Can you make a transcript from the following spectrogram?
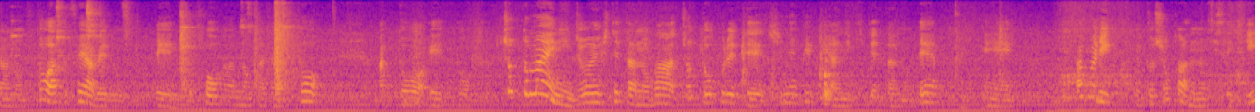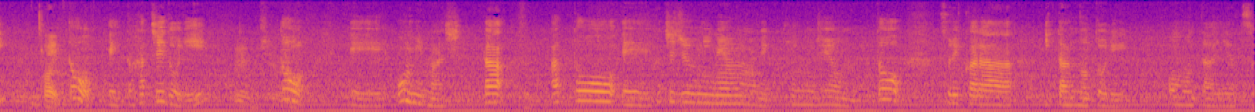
たのとあとフェアウェル、えっと後半の課題とあと,、えっとちょっと前に上映してたのがちょっと遅れてシネピピアに来てたので、えーパブリック図書館の奇跡はい。と,、えっとハチドリと、えーを見ました。あと、えー82年生まれキム・ジヨンとそれから異端の鳥重たいやつ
